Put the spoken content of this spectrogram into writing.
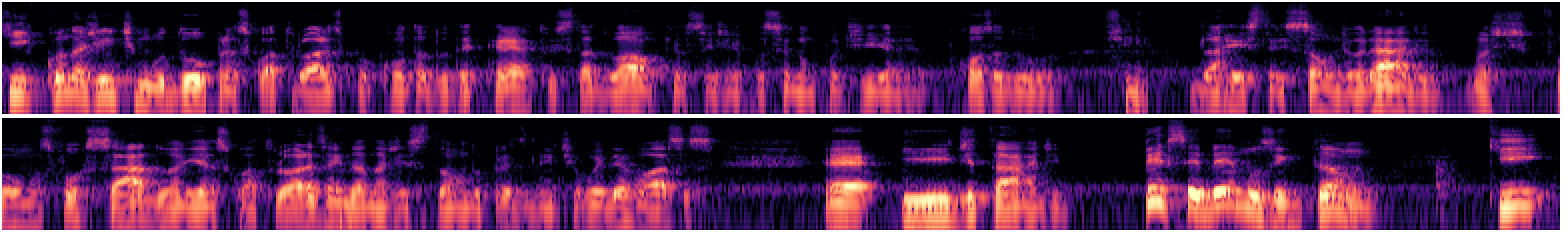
que quando a gente mudou para as quatro horas por conta do decreto estadual, que ou seja, você não podia, por causa do, Sim. da restrição de horário, nós fomos forçados aí às quatro horas, ainda na gestão do presidente Rui de Rosses, é, e de tarde. Percebemos então que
